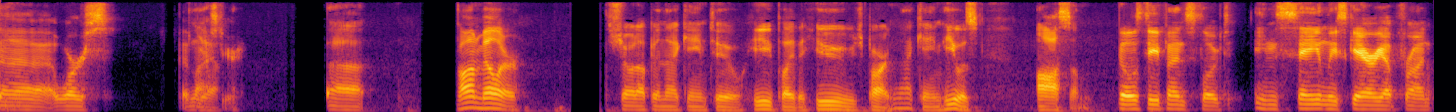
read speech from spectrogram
uh, worse than last year. uh, Von Miller showed up in that game too. He played a huge part in that game. He was awesome. Bills defense looked insanely scary up front,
